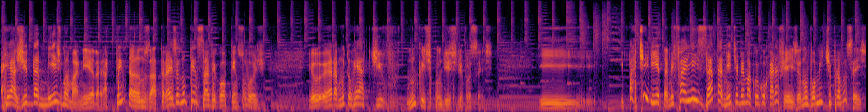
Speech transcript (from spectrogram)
reagido da mesma maneira. Há 30 anos atrás eu não pensava igual penso hoje. Eu, eu era muito reativo, nunca escondi isso de vocês. E, e partiria também, faria exatamente a mesma coisa que o cara fez. Eu não vou mentir para vocês.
